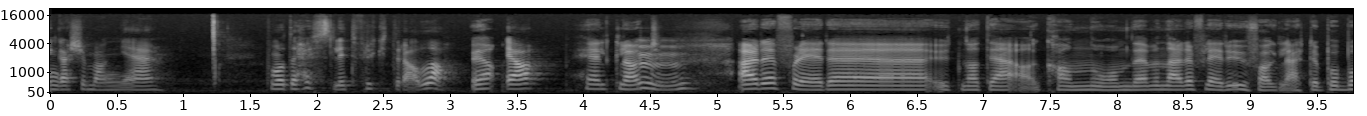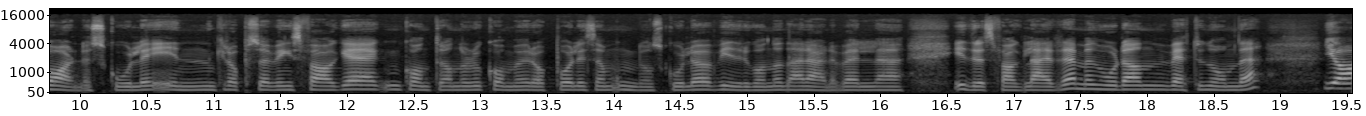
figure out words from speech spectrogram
engasjementet på en måte høster litt frukter av det, da. Ja, Ja. Helt klart. Mm. Er det flere, uten at jeg kan noe om det, men er det flere ufaglærte på barneskole innen kroppsøvingsfaget kontra når du kommer opp på liksom ungdomsskole og videregående? Der er det vel eh, idrettsfaglærere, men hvordan vet du noe om det? Ja,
